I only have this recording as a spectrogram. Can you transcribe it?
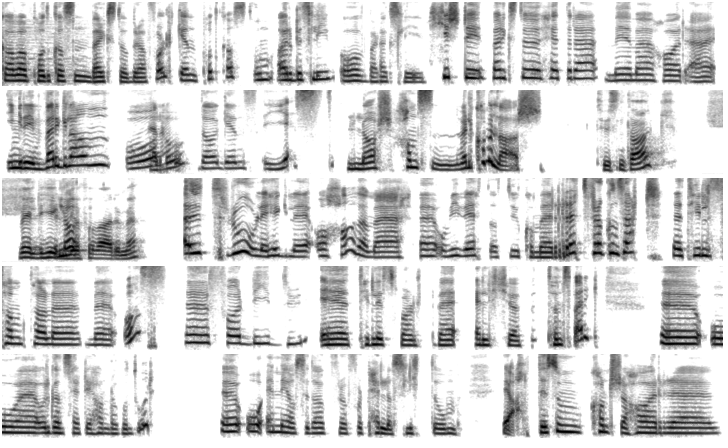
utgave av podkasten Bergstø bra folk, en podkast om arbeidsliv og hverdagsliv. Kirsti Bergstø heter jeg, med meg har jeg Ingrid Wergeland og Hello. dagens gjest Lars Hansen. Velkommen, Lars. Tusen takk. Veldig hyggelig å få være med. Utrolig hyggelig å ha deg med, eh, og vi vet at du kommer rett fra konsert eh, til samtale med oss, eh, fordi du er tillitsvalgt ved Elkjøp Tønsberg, og er organisert i handel og kontor, eh, og er med oss i dag for å fortelle oss litt om ja, det som kanskje har eh,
